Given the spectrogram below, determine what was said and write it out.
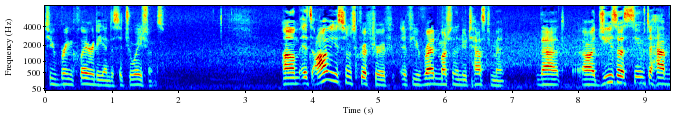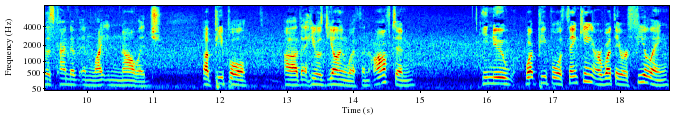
to bring clarity into situations. Um, it's obvious from Scripture, if, if you've read much of the New Testament, that uh, Jesus seems to have this kind of enlightened knowledge of people uh, that he was dealing with. And often he knew what people were thinking or what they were feeling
